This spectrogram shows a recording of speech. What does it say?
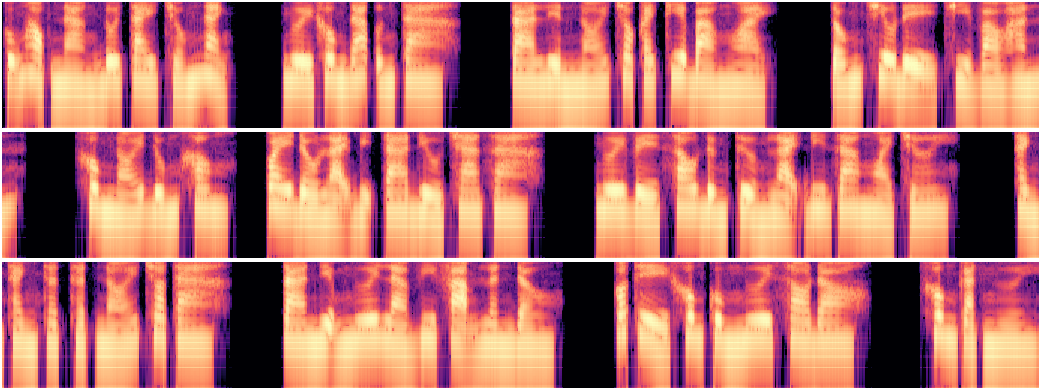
Cũng học nàng đôi tay chống nạnh, ngươi không đáp ứng ta, ta liền nói cho cái kia bà ngoại. Tống chiêu đệ chỉ vào hắn, không nói đúng không, quay đầu lại bị ta điều tra ra. Ngươi về sau đừng tưởng lại đi ra ngoài chơi. Thành thành thật thật nói cho ta, ta niệm ngươi là vi phạm lần đầu, có thể không cùng ngươi so đo, không gạt người.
